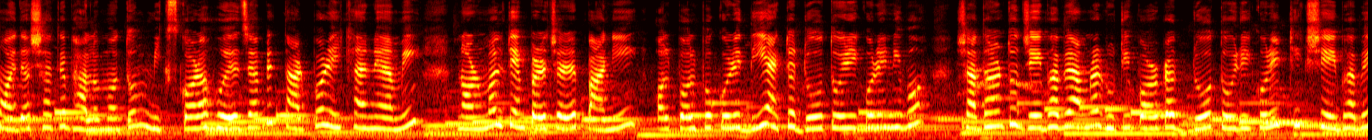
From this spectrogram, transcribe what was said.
ময়দার সাথে ভালো মতো মিক্স করা হয়ে যাবে, তারপর এইখানে আমি নর্মাল টেম্পারেচারে পানি অল্প অল্প করে দিয়ে একটা ডো তৈরি করে নিব। সাধারণত যেভাবে আমরা রুটি পরোটার ডো তৈরি করি, ঠিক সেইভাবে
